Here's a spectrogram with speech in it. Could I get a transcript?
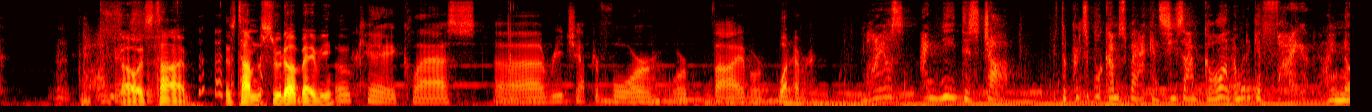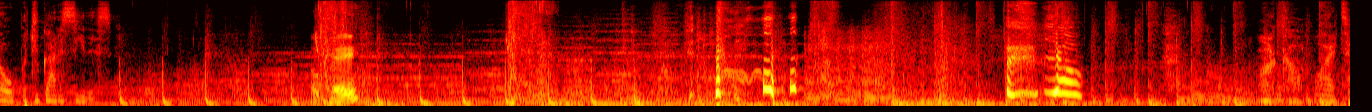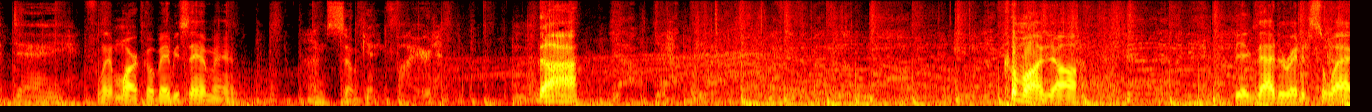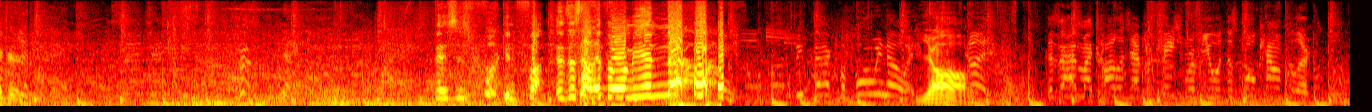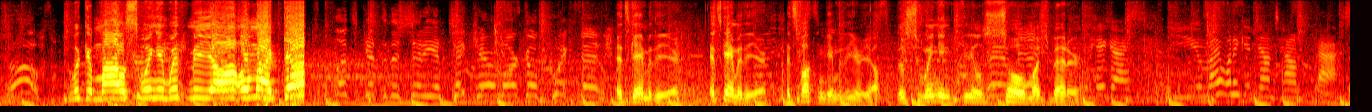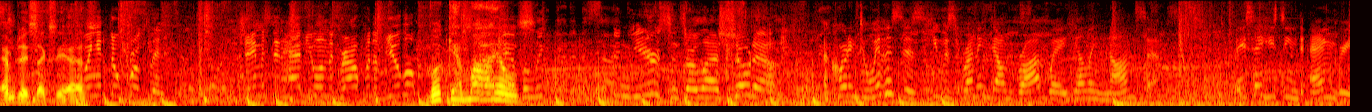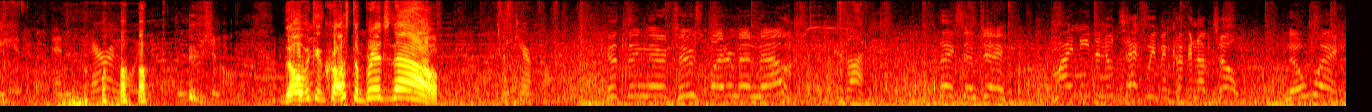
Oh, it's time. It's time to suit up, baby. Okay, class. Uh, read chapter four or five or whatever. Miles, I need this job. If the principal comes back and sees I'm gone, I'm gonna get fired. I know, but you gotta see this. Okay. Yo, Marko, why today? Flint Marko, baby Sandman. I'm so getting fired. Ah. Come on, y'all. The exaggerated swagger. This is fucking fu- Is this how they're throwing me in? No! Be back before we know it. Y'all, because I had my college application review with the school counselor. Oh, look at Miles swinging with me, y'all. Oh my god! It's game of the year. It's game of the year. It's fucking game of the year, y'all. The swinging feels so much better. Hey guys, you might want to get downtown fast. MJ sexy ass. Swinging through Brooklyn. Jameson have you on the ground for the bugle? Look at Can't Miles. believe- since our last showdown. According to witnesses, he was running down Broadway yelling nonsense. They say he seemed angry and, and paranoid, delusional. No, we can cross the bridge now. MJ. Might need the new tech we've been cooking up too. No way.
